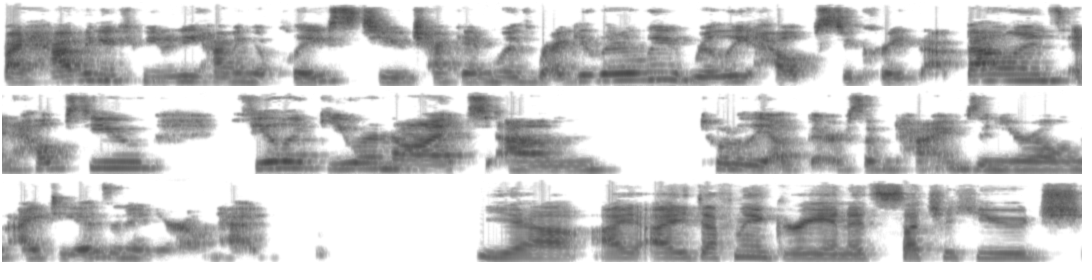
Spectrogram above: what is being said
by having a community, having a place to check in with regularly really helps to create that balance and helps you feel like you are not um, totally out there sometimes in your own ideas and in your own head. Yeah, I, I definitely agree. And it's such a huge,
